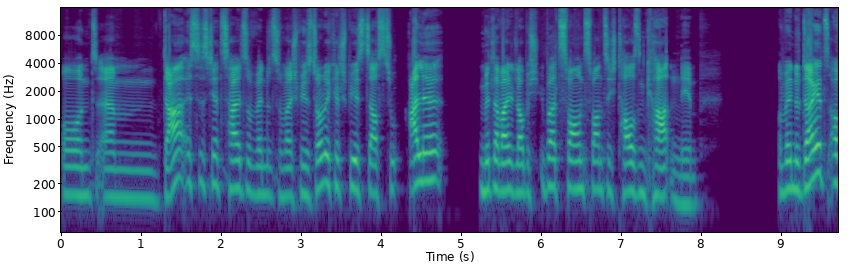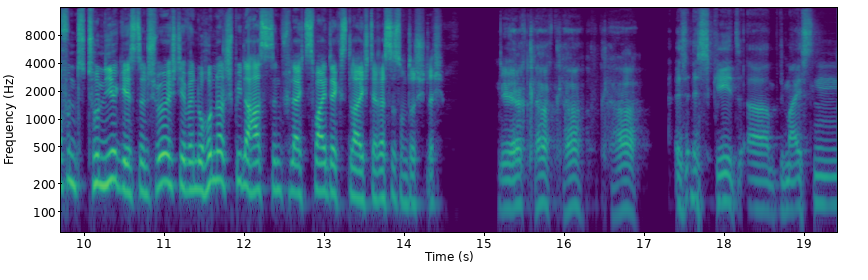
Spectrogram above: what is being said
Und ähm, da ist es jetzt halt so, wenn du zum Beispiel Historical spielst, darfst du alle mittlerweile, glaube ich, über 22.000 Karten nehmen. Und wenn du da jetzt auf ein Turnier gehst, dann schwöre ich dir, wenn du 100 Spieler hast, sind vielleicht zwei Decks gleich, der Rest ist unterschiedlich. Ja, klar, klar, klar. Es, es geht. Äh, die meisten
